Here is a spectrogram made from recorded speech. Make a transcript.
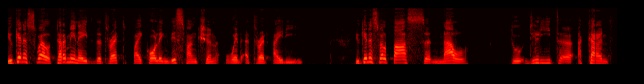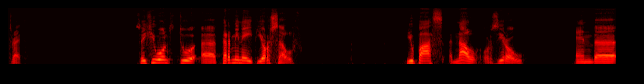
You can as well terminate the thread by calling this function with a thread ID. You can as well pass uh, null to delete uh, a current thread. So if you want to uh, terminate yourself, you pass null or zero and uh,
